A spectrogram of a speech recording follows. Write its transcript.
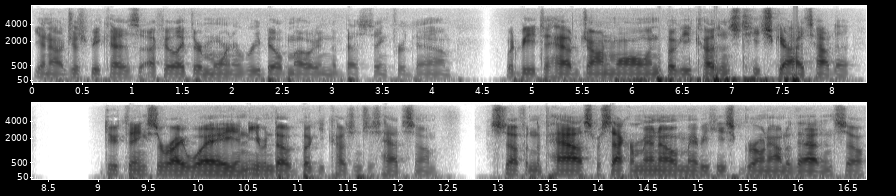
you know, just because I feel like they're more in a rebuild mode, and the best thing for them would be to have John Wall and Boogie Cousins teach guys how to do things the right way. And even though Boogie Cousins has had some stuff in the past with Sacramento, maybe he's grown out of that, and so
